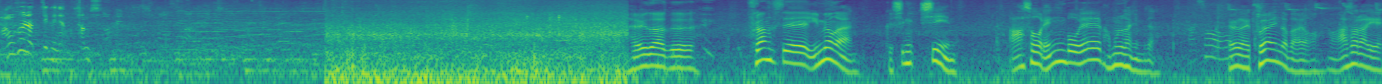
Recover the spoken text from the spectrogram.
망설였지 그냥 잠시. 여기가 그 프랑스의 유명한 그 시, 시인 아서 랭보의 박물관입니다 가서 여기가 고향인가 봐요 어, 아서라에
